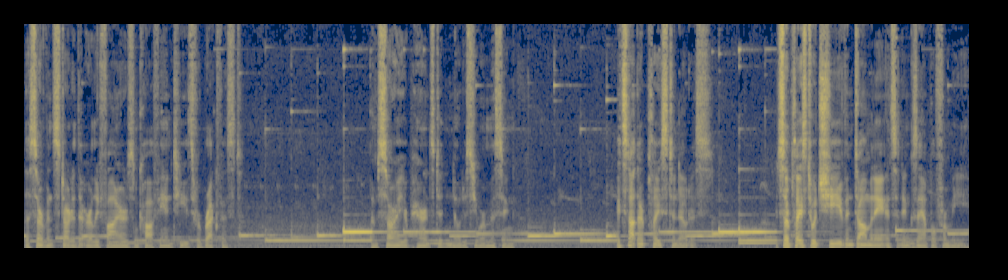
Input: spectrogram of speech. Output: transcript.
The servants started the early fires and coffee and teas for breakfast. I'm sorry your parents didn't notice you were missing. It's not their place to notice. It's their place to achieve and dominate and set an example for me.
